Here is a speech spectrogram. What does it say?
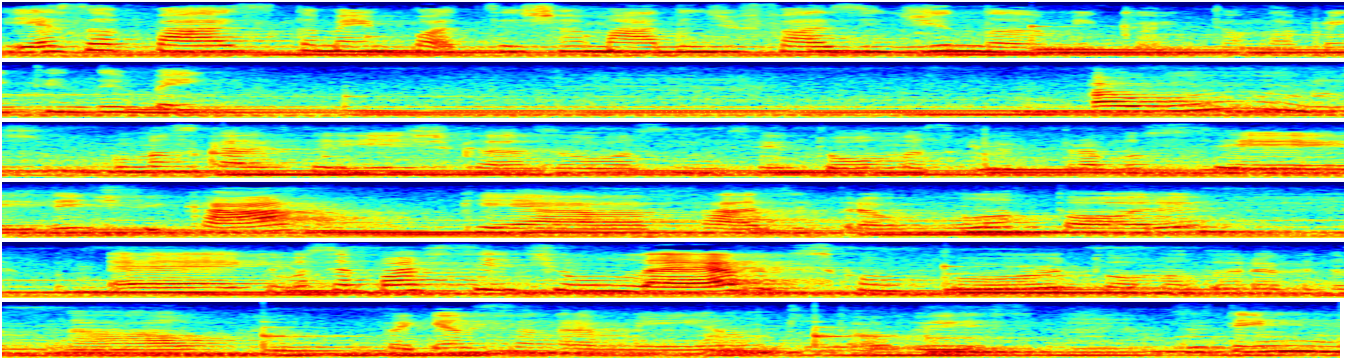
E essa fase também pode ser chamada de fase dinâmica, Alguns, algumas características ou assim, sintomas que para você identificar que é a fase pré-ovulatória é que você pode sentir um leve desconforto, uma dor abdominal, um pequeno sangramento, talvez. Você tem,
